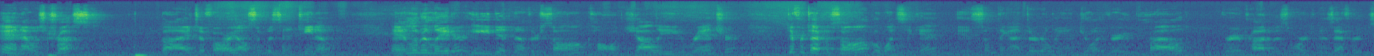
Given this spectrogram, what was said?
And that was Trust by Tafari, also with Santino. And a little bit later, he did another song called Jolly Rancher. Different type of song, but once again, something I thoroughly enjoy. Very proud, very proud of his work and his efforts.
